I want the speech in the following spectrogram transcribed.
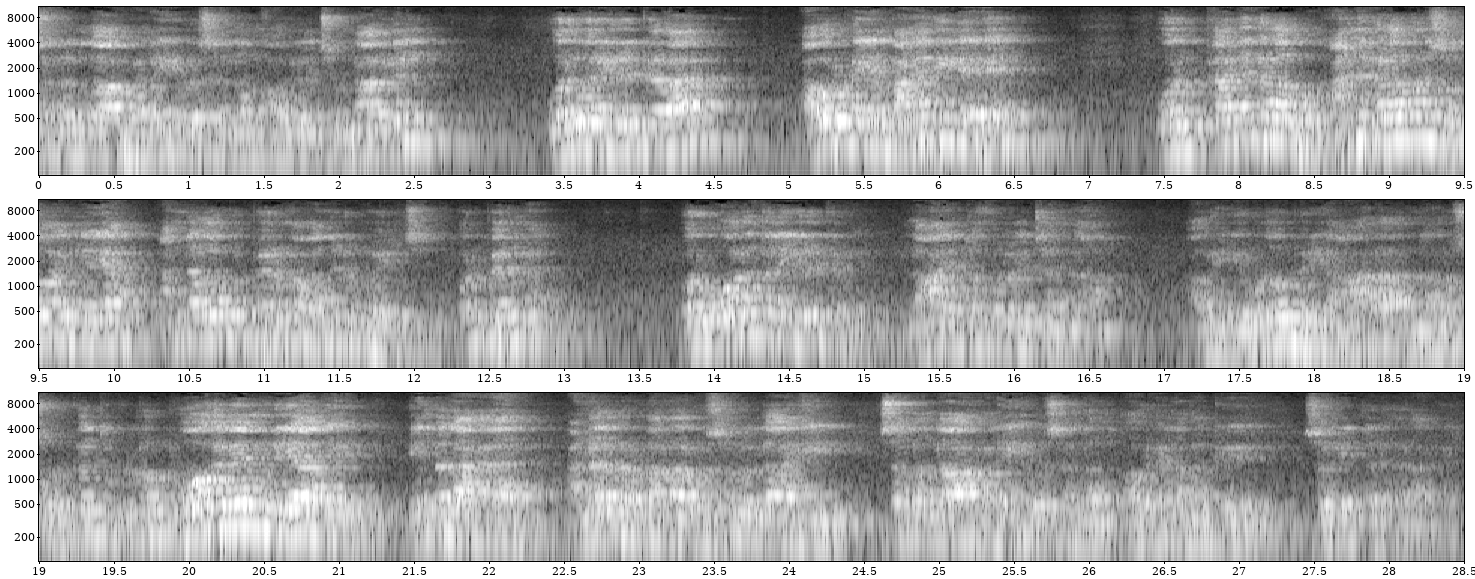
ஸல்லல்லாஹு அலைஹி வஸல்லம் அவர்கள் சொன்னார்கள் ஒருவர் இருக்கிறார் அவருடைய மனதிலே ஒரு கடுகளவு அணுகளவுன்னு சொல்லுவோம் இல்லையா? அந்த அளவுக்கு பெருமை வந்துட்டு போயிடுச்சு. ஒரு பெருமை. ஒரு ஓரத்தில் இருக்குது. லா எந்த பொருள் ஜன்னா. அவர் எவ்வளோ பெரிய ஆளாக இருந்தாலும் சொர்க்கத்துக்குள்ள போகவே முடியாது என்பதாக அனல் பெருமானார் ரசூலுல்லாஹி ஸல்லல்லாஹு அலைஹி வஸல்லம் அவர்கள் நமக்கு சொல்லித் தருகிறார்கள்.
